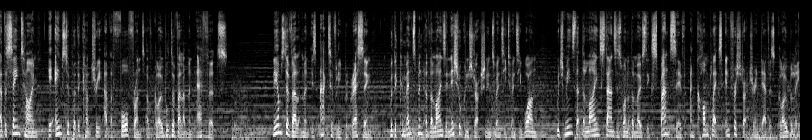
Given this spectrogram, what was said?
At the same time, it aims to put the country at the forefront of global development efforts. Neom's development is actively progressing, with the commencement of the line's initial construction in 2021 which means that the line stands as one of the most expansive and complex infrastructure endeavours globally.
